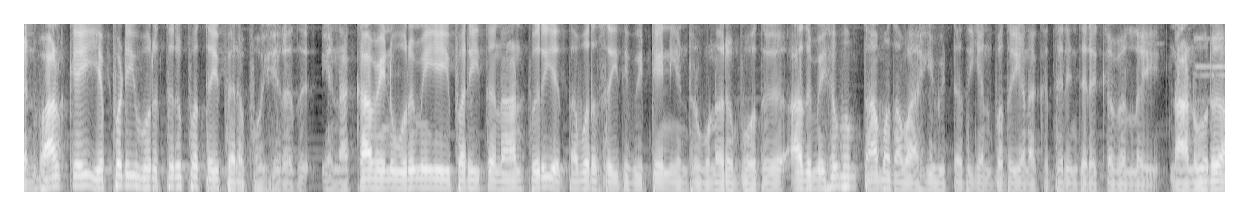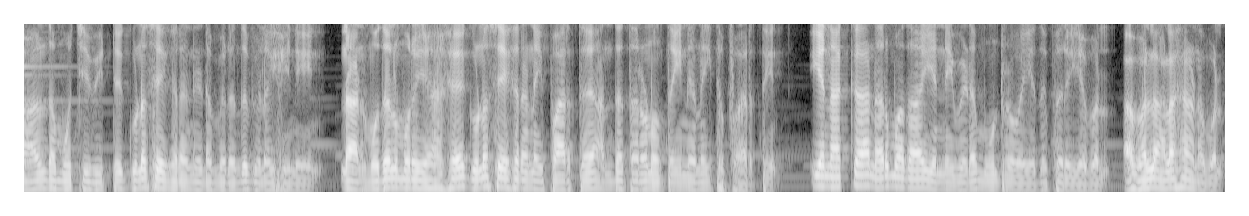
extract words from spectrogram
என் வாழ்க்கை எப்படி ஒரு திருப்பத்தை பெறப்போகிறது என் அக்காவின் உரிமையை பறித்து நான் பெரிய தவறு செய்து விட்டேன் என்று உணரும்போது அது மிகவும் தாமதமாகிவிட்டது என்பது எனக்கு தெரிந்திருக்கவில்லை. நான் ஒரு ஆழ்ந்த மூச்சு விட்டு குணசேகரனிடமிருந்து விலகினேன். நான் முதல் முறையாக குணசேகரனை பார்த்த அந்த தருணத்தை நினைத்து பார்த்தேன். என் அக்கா நர்மதா என்னை விட மூன்று வயது பெரியவள். அவள் அழகானவள்.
